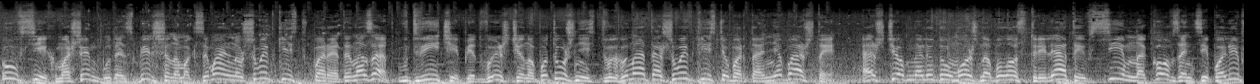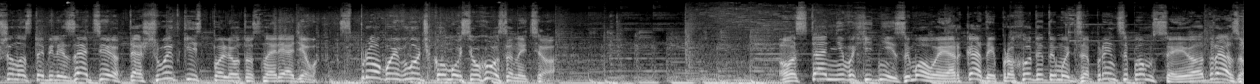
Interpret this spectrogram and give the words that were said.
У всіх машин буде збільшено максимальну швидкість вперед і назад. Вдвічі підвищено потужність двигуна та швидкість обертання башти. А щоб на льоду можна було стріляти, всім на ковзанці поліпшено стабілізацію та швидкість польоту снарядів. Спробуй влуч комусь у гусеницю. Останні вихідні зимової аркади проходитимуть за принципом «сею одразу.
